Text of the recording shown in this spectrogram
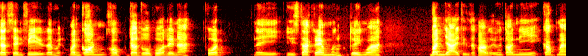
จะเซ็นฟรีแต่วันก่อนเขาเจ้าตัวโพสต์เลยนะ โพสต์ในอินสตาแกรมมั้งตัวเองว่า บรรยายถึงสภาพตัวเองตอนนี้กลับมา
